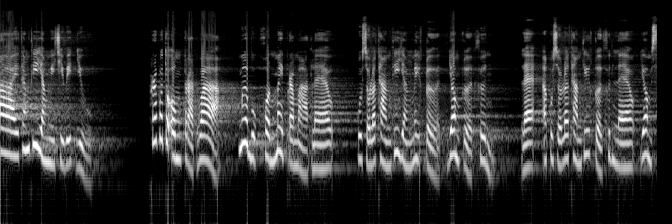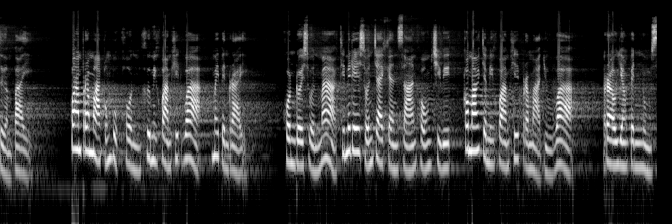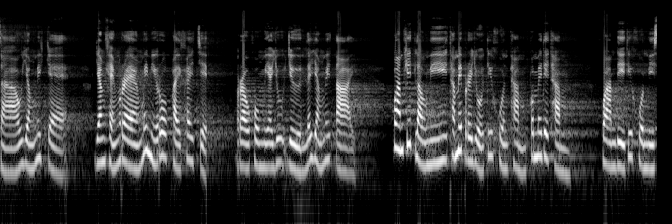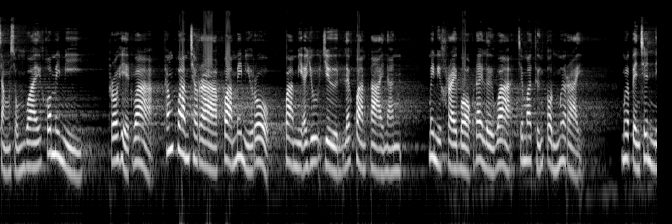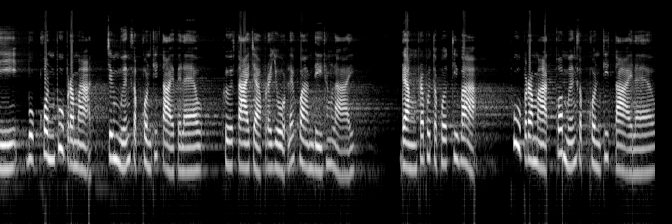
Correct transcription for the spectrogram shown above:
ตายทั้งที่ยังมีชีวิตอยู่ พระพุทธองค์ตรัสว่า เมื่อบุคคลไม่ประมาทแล้ว กุศลธรรมที่ยังไม่เกิดย่อมเกิดขึ้น และอกุศลธรรมที่เกิดขึ้นแล้วย่อมเสื่อมไป ความประมาทของบุคคลคือมีความคิดว่าไม่เป็นไร คนโดยส่วนมากที่ไม่ได้สนใจแก่นสารของชีวิตก็มักจะมีความคิดประมาทอยู่ว่า เรายังเป็นหนุ่มสาวยังไม่แก่ ยังแข็งแรงไม่มีโรคภัยไข้เจ็บ เราคงมีอายุยืนและยังไม่ตาย ความคิดเหล่านี้ทำให้ประโยชน์ที่ควรทำก็ไม่ได้ทำความดีที่ควรมีสั่งสมไว้ก็ไม่มี เพราะเหตุว่าทั้งความชรา ความไม่มีโรค ความมีอายุยืนและความตายนั้น ไม่มีใครบอกได้เลยว่าจะมาถึงตนเมื่อไหร่ เมื่อเป็นเช่นนี้ บุคคลผู้ประมาทจึงเหมือนกับคนที่ตายไปแล้ว คือตายจากประโยชน์และความดีทั้งหลาย ดังพระพุทธพจน์ที่ว่า ผู้ประมาทก็เหมือนกับคนที่ตายแล้ว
